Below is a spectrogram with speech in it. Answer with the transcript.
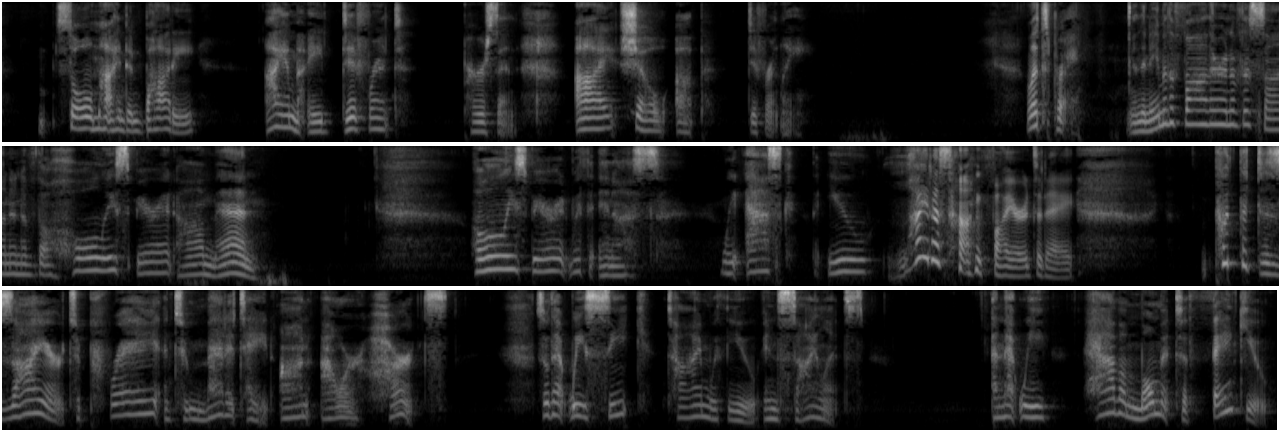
soul, mind, and body, I am a different person. I show up differently. Let's pray. In the name of the Father, and of the Son, and of the Holy Spirit, Amen. Holy Spirit within us, we ask that you light us on fire today. Put the desire to pray and to meditate on our hearts so that we seek time with you in silence and that we have a moment to thank you,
